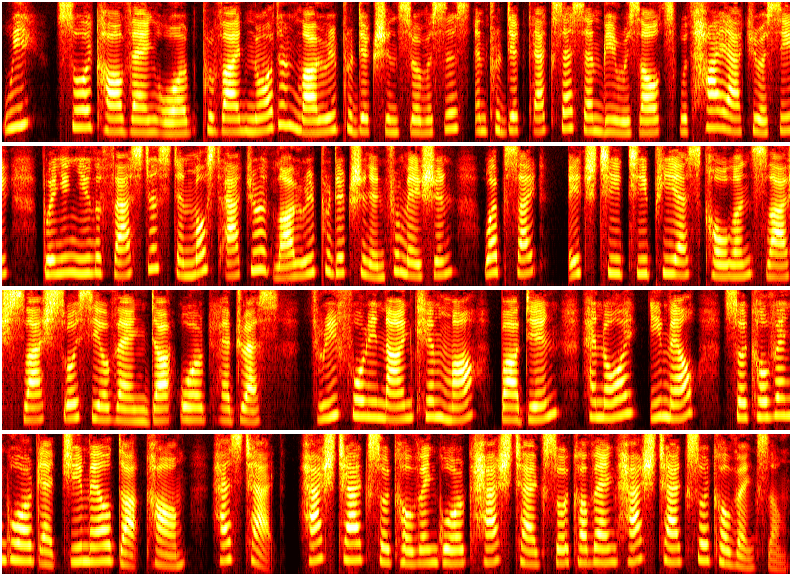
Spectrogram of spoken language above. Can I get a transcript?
We, Soy Org provide Northern Lottery prediction services and predict XSMB results with high accuracy, bringing you the fastest and most accurate lottery prediction information. Website, https colon slash slash soicauvang.org address 349 Kim Ma, Ba Dinh, Hanoi, email, soicauvangorg at gmail.com, hashtag, hashtag soicauvangorg, hashtag soicauvang, hashtag soycovangsum.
